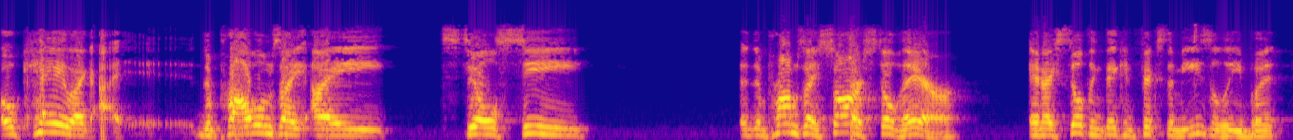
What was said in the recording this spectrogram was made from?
okay, like I, the problems I I still see, the problems I saw are still there, and I still think they can fix them easily, but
